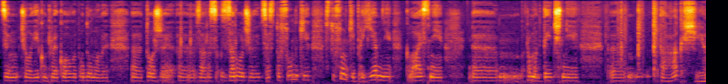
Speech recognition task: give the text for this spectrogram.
цим чоловіком, про якого ви подумали, е, теж е, зараз зароджуються стосунки. Стосунки приємні, класні, е, романтичні. Так, ще.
